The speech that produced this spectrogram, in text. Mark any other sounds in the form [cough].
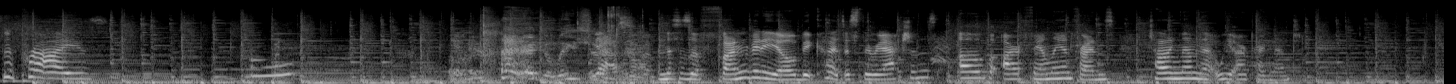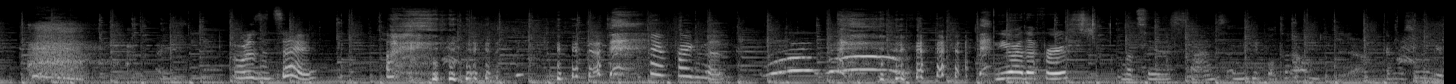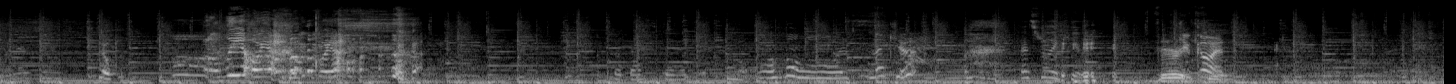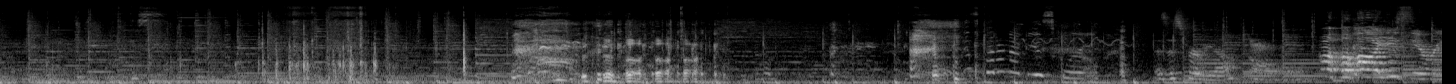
Surprise. Congratulations. Yes. And this is a fun video because it's the reactions of our family and friends telling them that we are pregnant. What does it say? [laughs] I'm pregnant. [laughs] you are the first, let's say this science people to know. Nope. Leo, yeah. Oh, yeah. The best dad. Oh, isn't that cute? That's really cute. Very Keep going. better not be a squirrel. Is this for real? Oh, [laughs] are you serious?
